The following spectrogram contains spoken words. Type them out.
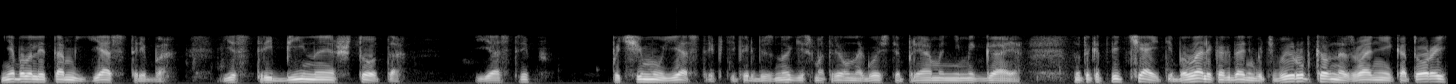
Не было ли там ястреба? Ястребиное что-то. Ястреб? Почему ястреб? Теперь без ноги смотрел на гостя прямо, не мигая. Ну так отвечайте, была ли когда-нибудь вырубка, в названии которой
